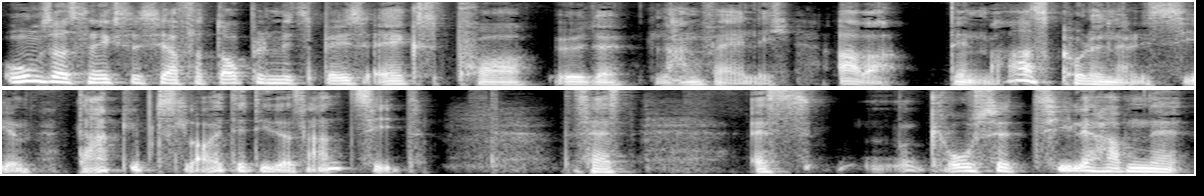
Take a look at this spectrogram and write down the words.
Umsatz nächstes Jahr verdoppeln mit SpaceX, boah, öde, langweilig. Aber den Mars kolonialisieren, da gibt's Leute, die das anzieht. Das heißt, es, große Ziele haben eine,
